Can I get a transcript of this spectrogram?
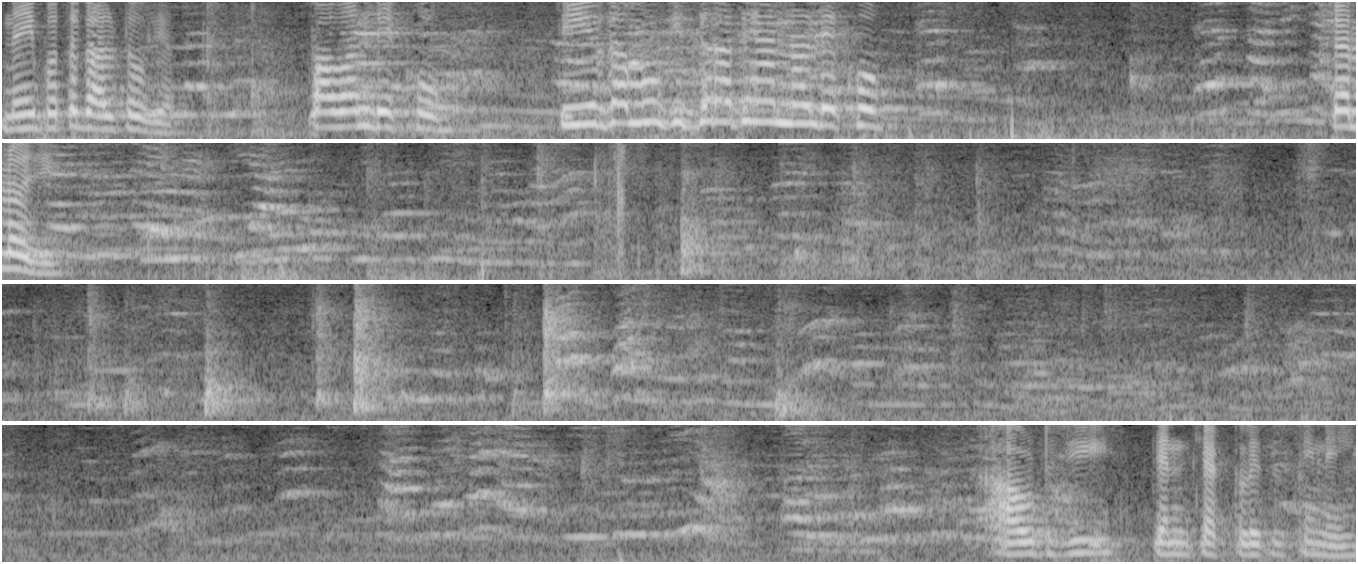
ਨਹੀਂ ਪੁੱਤ, ਗਲਤ ਹੋ ਗਿਆ। ਪਵਨ ਦੇਖੋ, ਤੀਰ ਦਾ ਮੂੰਹ ਕਿੱਧਰ ਆ ਧਿਆਨ ਨਾਲ ਦੇਖੋ। ਚਲੋ ਜੀ। ਆਊਟ ਜੀ, ਤਿੰਨ ਚੱਕ ਲਏ ਤੁਸੀਂ, ਨਹੀਂ।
